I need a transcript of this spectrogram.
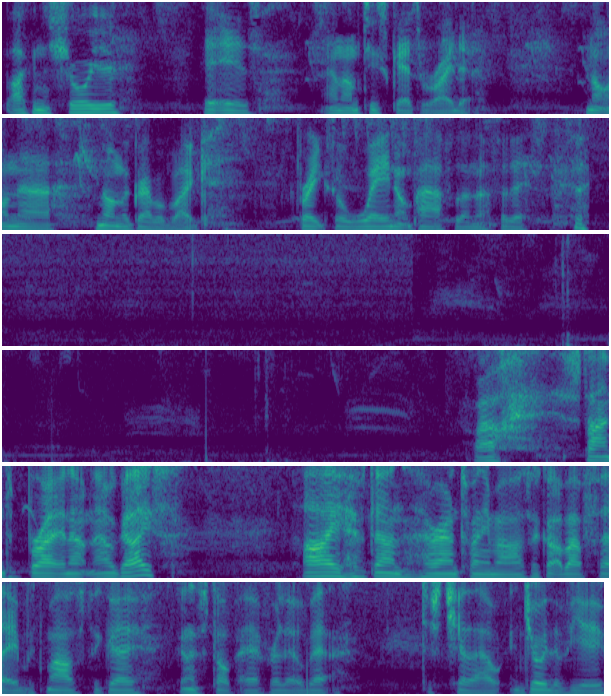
but I can assure you it is, and I'm too scared to ride it. Not on the, not on the gravel bike. Brakes are way not powerful enough for this. well, it's starting to brighten up now, guys. I have done around 20 miles. I've got about 30 miles to go. Gonna stop here for a little bit just chill out, enjoy the view.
